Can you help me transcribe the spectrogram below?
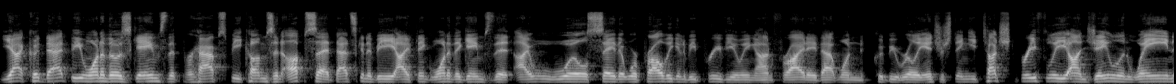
Yeah, could that be one of those games that perhaps becomes an upset? That's going to be, I think, one of the games that I will say that we're probably going to be previewing on Friday. That one could be really interesting. You touched briefly on Jalen Wayne.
